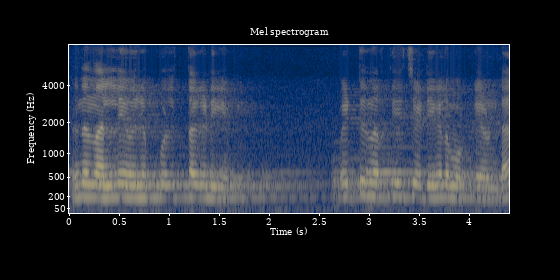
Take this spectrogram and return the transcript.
ഇതിന് നല്ല ഒരു പുൽത്തകിടിയും വെട്ടി നിർത്തിയ ചെടികളുമൊക്കെ ഉണ്ട്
